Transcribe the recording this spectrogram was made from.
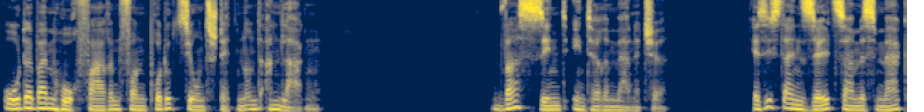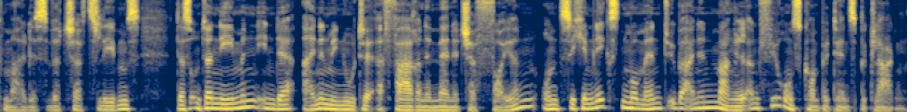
oder beim Hochfahren von Produktionsstätten und Anlagen. Was sind Interim Manager? Es ist ein seltsames Merkmal des Wirtschaftslebens, dass Unternehmen in der einen Minute erfahrene Manager feuern und sich im nächsten Moment über einen Mangel an Führungskompetenz beklagen.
